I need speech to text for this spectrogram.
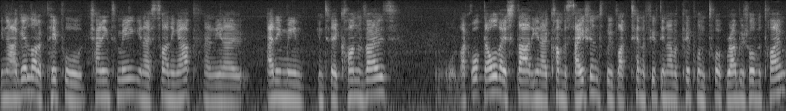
You know, I get a lot of people chatting to me, you know, signing up and, you know, adding me in, into their convos. Like, all, they always start, you know, conversations with like 10 or 15 other people and talk rubbish all the time.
